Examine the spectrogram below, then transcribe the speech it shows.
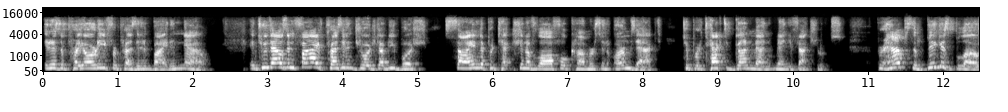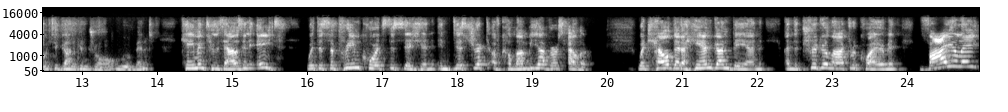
It is a priority for President Biden now. In 2005, President George W. Bush signed the Protection of Lawful Commerce and Arms Act to protect gun man manufacturers. Perhaps the biggest blow to gun control movement came in 2008 with the Supreme Court's decision in District of Columbia versus Heller, which held that a handgun ban and the trigger lock requirement violate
